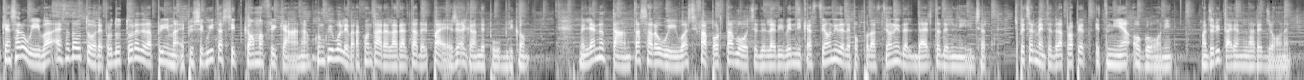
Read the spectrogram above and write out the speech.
Kensaro Wiwa è stato autore e produttore della prima e più seguita sitcom africana, con cui voleva raccontare la realtà del paese al grande pubblico. Negli anni Ottanta Saro Wiwa si fa portavoce delle rivendicazioni delle popolazioni del delta del Niger, specialmente della propria etnia Ogoni, maggioritaria nella regione.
